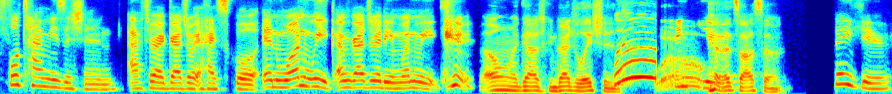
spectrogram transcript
full-time musician after I graduate high school. In one week, I'm graduating in one week. Oh my gosh, congratulations. Woo! Whoa. Thank you. Yeah, that's awesome. Thank you.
